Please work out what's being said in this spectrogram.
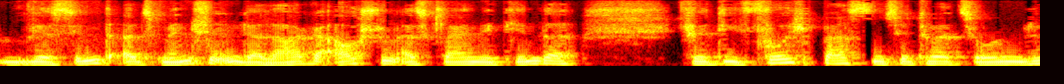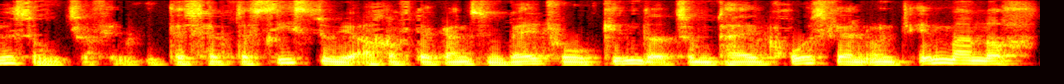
wir sind als Menschen in der Lage, auch schon als kleine Kinder, für die furchtbarsten Situationen Lösungen zu finden. Deshalb, das siehst du ja auch auf der ganzen Welt, wo Kinder zum Teil groß werden und immer noch,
